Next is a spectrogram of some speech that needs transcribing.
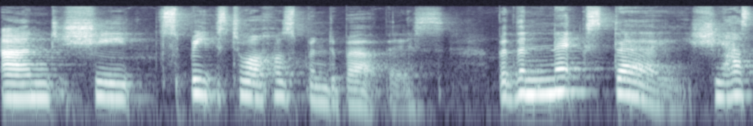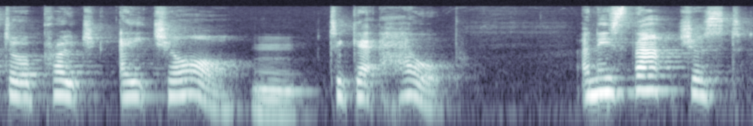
and she speaks to her husband about this. But the next day, she has to approach HR mm. to get help. And is that just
